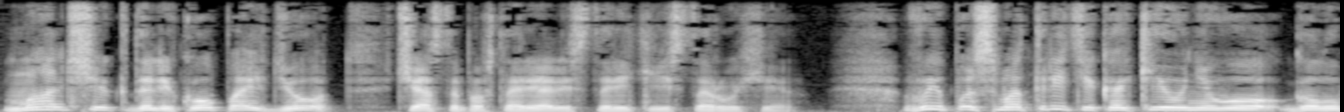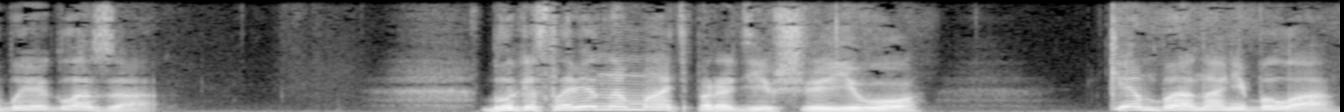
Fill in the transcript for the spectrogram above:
«Мальчик далеко пойдет», — часто повторяли старики и старухи. «Вы посмотрите, какие у него голубые глаза». Благословенна мать, породившая его, кем бы она ни была.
